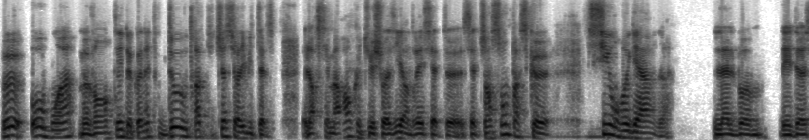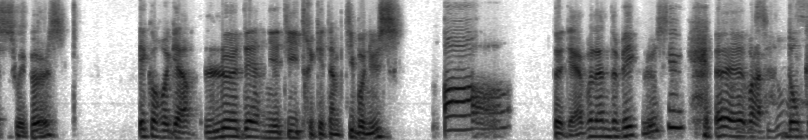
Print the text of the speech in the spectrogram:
peux au moins me vanter de connaître deux ou trois petites choses sur les Beatles. Et alors c'est marrant que tu aies choisi André cette euh, cette chanson parce que si on regarde l'album des Dust Sweepers et qu'on regarde le dernier titre qui est un petit bonus, oh, The Devil and the Big Lucy. Euh, voilà. Donc,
